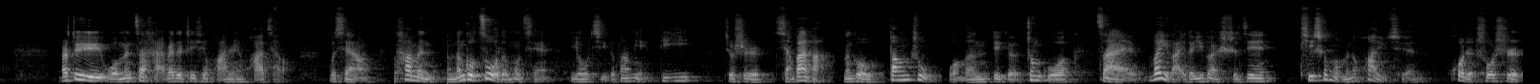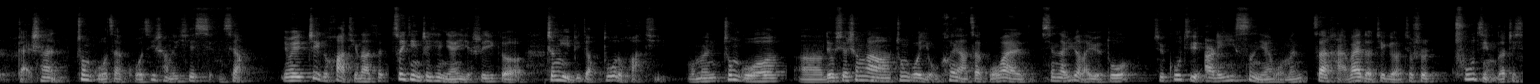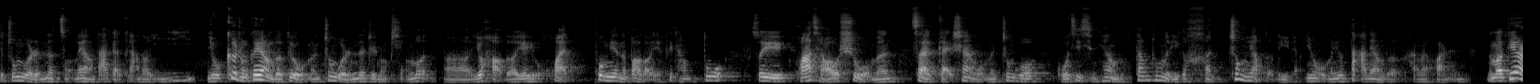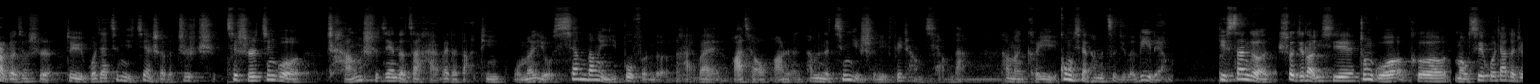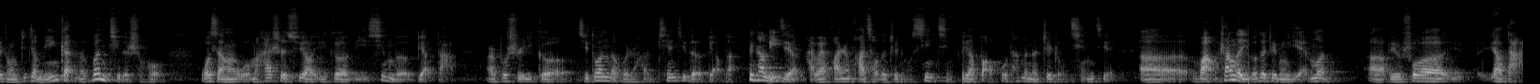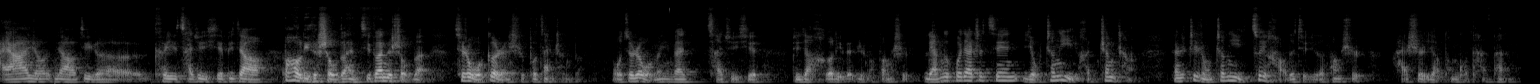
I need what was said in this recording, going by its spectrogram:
而对于我们在海外的这些华人华侨，我想他们能够做的目前有几个方面。第一，就是想办法能够帮助我们这个中国在未来的一段时间提升我们的话语权，或者说是改善中国在国际上的一些形象。因为这个话题呢，在最近这些年也是一个争议比较多的话题。我们中国呃留学生啊，中国游客呀，在国外现在越来越多。据估计，二零一四年我们在海外的这个就是出境的这些中国人的总量大概达到一亿，有各种各样的对我们中国人的这种评论啊，有好的也有坏的，负面的报道也非常多。所以华侨是我们在改善我们中国国际形象当中的一个很重要的力量，因为我们有大量的海外华人。那么第二个就是对于国家经济建设的支持。其实经过长时间的在海外的打拼，我们有相当一部分的海外华侨华人，他们的经济实力非常强大。他们可以贡献他们自己的力量。第三个涉及到一些中国和某些国家的这种比较敏感的问题的时候，我想我们还是需要一个理性的表达，而不是一个极端的或者很偏激的表达。非常理解海外华人华侨的这种心情，要保护他们的这种情节。呃，网上的有的这种言论，啊，比如说要打呀，要要这个可以采取一些比较暴力的手段、极端的手段，其实我个人是不赞成的。我觉得我们应该采取一些。比较合理的这种方式，两个国家之间有争议很正常，但是这种争议最好的解决的方式还是要通过谈判。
